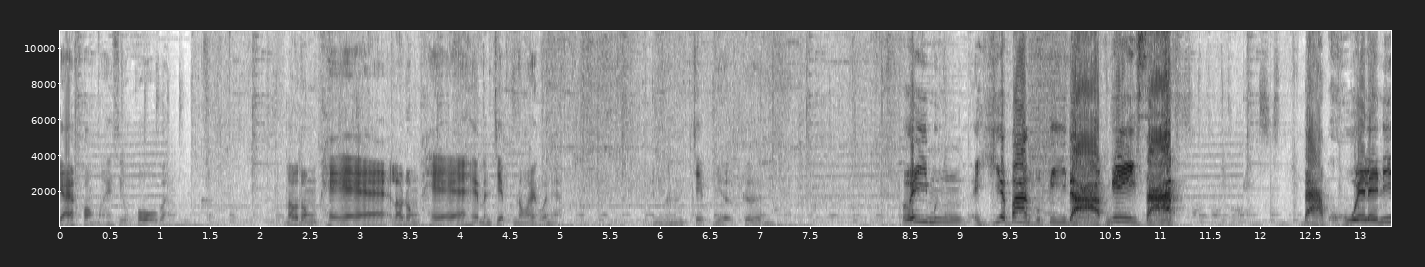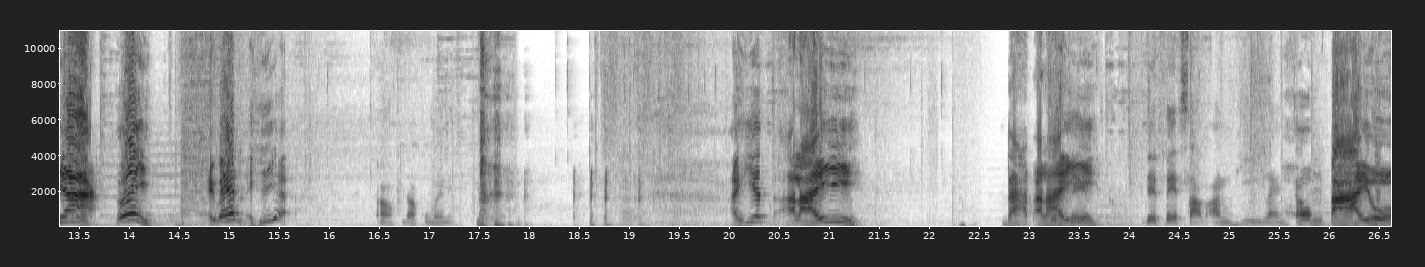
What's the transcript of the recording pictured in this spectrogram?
ย้ายของมาให้ซิลโก้ปะเราต้องแพ้เราต้องแพ้ให้มันเจ็บน้อยกว่านี้อันนี้มันเจ็บเยอะเกิน เฮ้ยมึงไอ้เหี้ยบ้านกูตีดาบไงสัตว์ดาบคุยเลยเนี่ย เฮ้ย อ้เว้นไอ้เหี้ยอ้าวดากูไหมเนี่ยไอ้เหี้ยอะไร ดาบอะไรเดดเบสสามอันพี่แรงจัห้องตายเหรอ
